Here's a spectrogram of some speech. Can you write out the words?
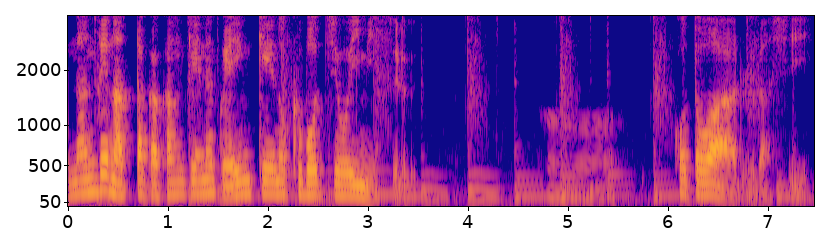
なんでなったか関係なく円形のくぼ地を意味することはあるらしい。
